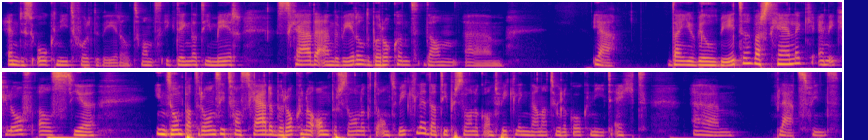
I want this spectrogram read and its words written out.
en dus ook niet voor de wereld. Want ik denk dat die meer schade aan de wereld berokkent dan, um, ja, dan je wil weten waarschijnlijk. En ik geloof als je in zo'n patroon zit van schade berokkenen om persoonlijk te ontwikkelen, dat die persoonlijke ontwikkeling dan natuurlijk ook niet echt um, plaatsvindt.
